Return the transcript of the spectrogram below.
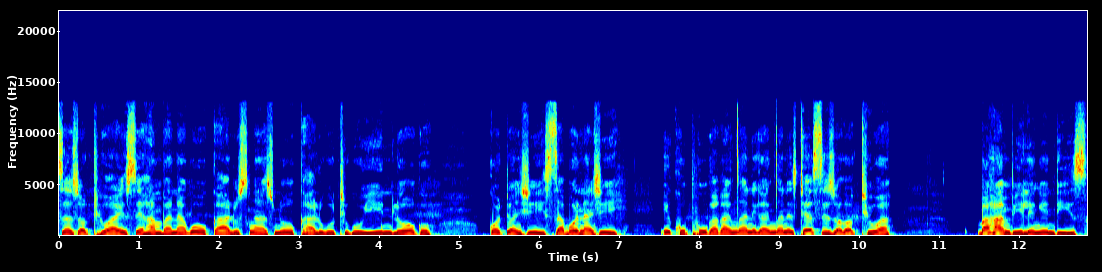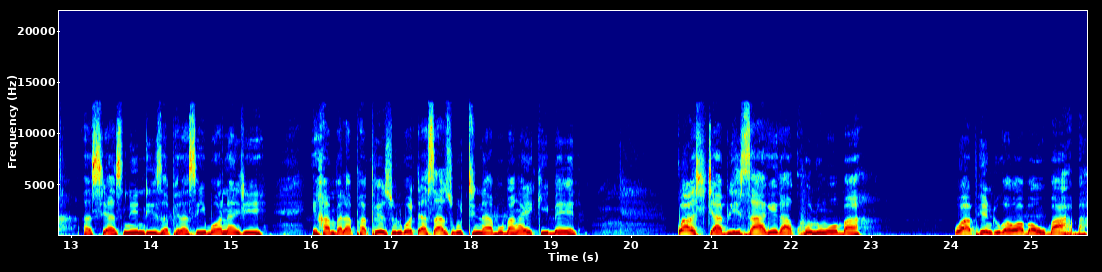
Sezokuthiwa esehamba nakogala singazi nogala ukuthi kuyini lokho. Kodwa nje sabona nje ekhuphuka kancane kancane. Sithe sizwa kwakuthiwa bahambile ngendiza. Asiyazi nendiza phela siyibona nje ihamba lapha phezulu kodwa asazi ukuthi nabo bangayigibela. Kwasijabulisa ke kakhulu ngoba waphenduka waba ubaba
